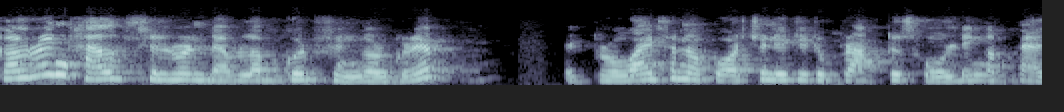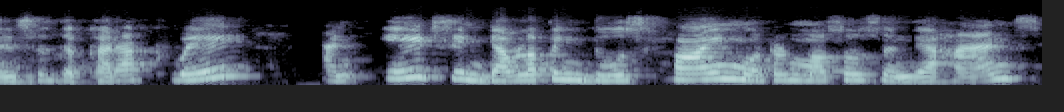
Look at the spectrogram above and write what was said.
Coloring helps children develop good finger grip. It provides an opportunity to practice holding a pencil the correct way and aids in developing those fine motor muscles in their hands,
